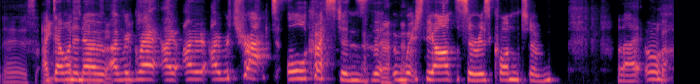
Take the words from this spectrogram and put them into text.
There's I don't want to know. I regret. I, I I retract all questions that in which the answer is quantum. Like oh. But-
